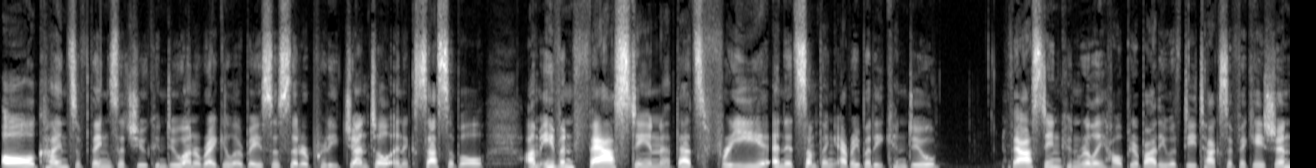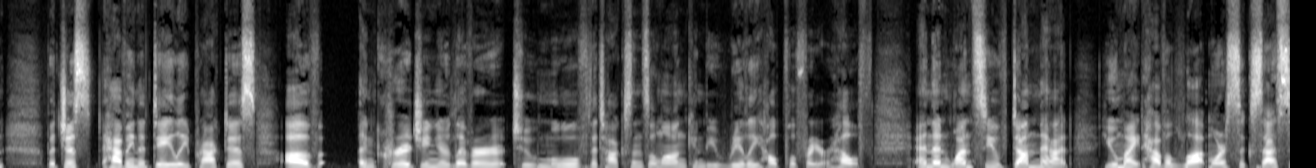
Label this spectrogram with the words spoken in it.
all kinds of things that you can do on a regular basis that are pretty gentle and accessible. Um, even fasting, that's free and it's something everybody can do. Fasting can really help your body with detoxification, but just having a daily practice of encouraging your liver to move the toxins along can be really helpful for your health. And then once you've done that, you might have a lot more success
